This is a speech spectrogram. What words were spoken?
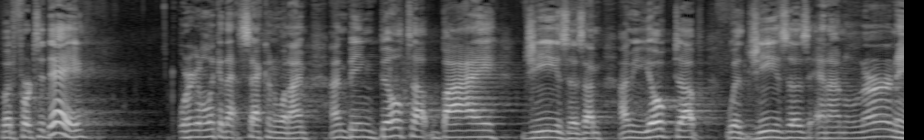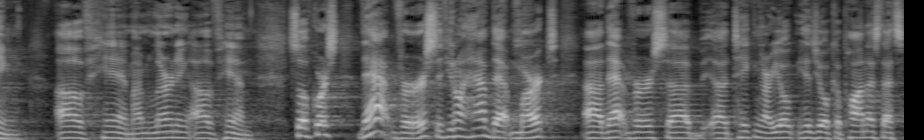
but for today, we're going to look at that second one. I'm, I'm being built up by Jesus. I'm, I'm yoked up with Jesus and I'm learning of him. I'm learning of him. So, of course, that verse, if you don't have that marked, uh, that verse, uh, uh, taking our yoke, his yoke upon us, that's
